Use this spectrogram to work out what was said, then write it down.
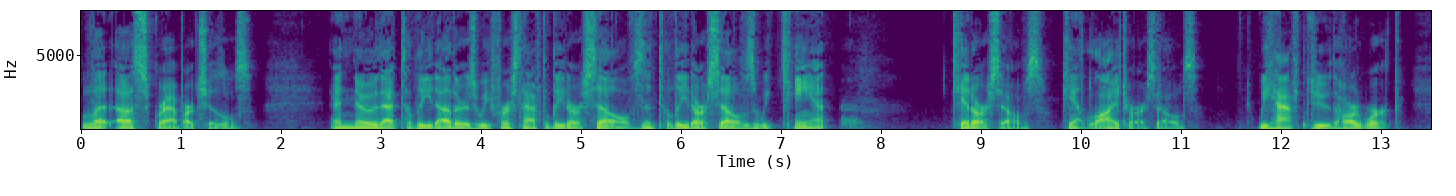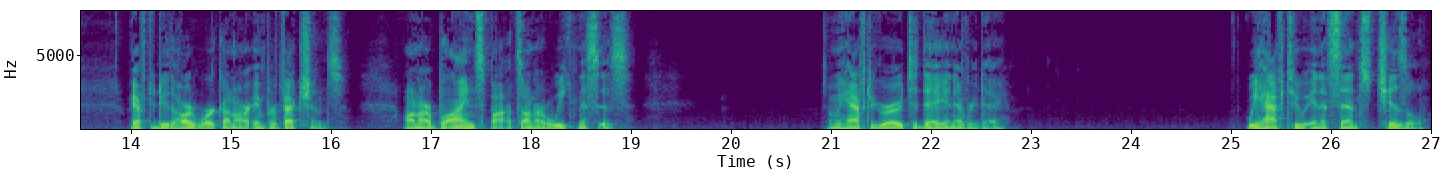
let us grab our chisels and know that to lead others, we first have to lead ourselves. And to lead ourselves, we can't kid ourselves, can't lie to ourselves. We have to do the hard work. We have to do the hard work on our imperfections, on our blind spots, on our weaknesses. And we have to grow today and every day. We have to, in a sense, chisel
